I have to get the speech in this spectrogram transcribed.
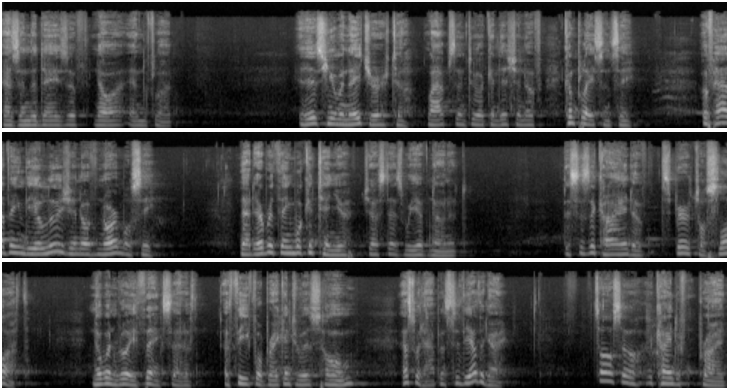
as in the days of Noah and the flood. It is human nature to lapse into a condition of complacency, of having the illusion of normalcy that everything will continue just as we have known it. This is a kind of spiritual sloth. No one really thinks that a, a thief will break into his home. That's what happens to the other guy. It's also a kind of pride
